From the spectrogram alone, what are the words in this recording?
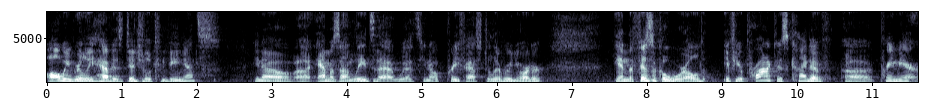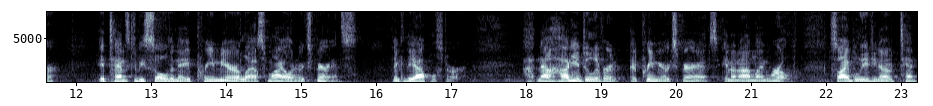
All we really have is digital convenience. You know, uh, Amazon leads that with, you know, pretty fast delivery when you order. In the physical world, if your product is kind of uh, premier, it tends to be sold in a premier last mile or an experience. Think of the Apple Store. Now, how do you deliver a premier experience in an online world? So I believe, you know, 10,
